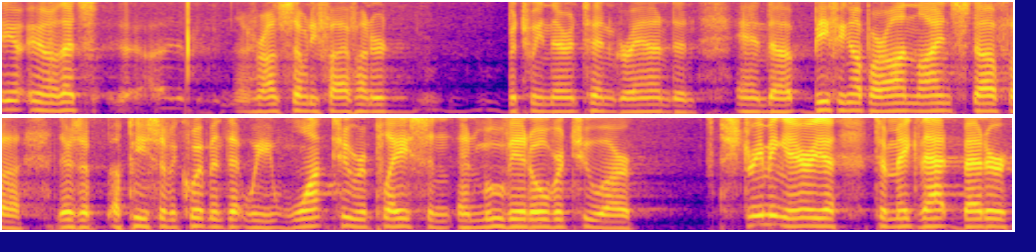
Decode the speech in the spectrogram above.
you you know that's uh, around 7,500 between there and 10 grand and, and uh, beefing up our online stuff uh, there's a, a, piece of equipment that we want to replace and, and move it over to our streaming area to make that better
